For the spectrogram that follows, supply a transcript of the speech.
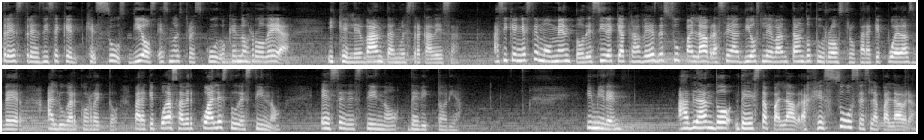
3.3 dice que Jesús, Dios, es nuestro escudo, que nos rodea y que levanta nuestra cabeza. Así que en este momento decide que a través de su palabra sea Dios levantando tu rostro para que puedas ver al lugar correcto, para que puedas saber cuál es tu destino, ese destino de victoria. Y miren, hablando de esta palabra, Jesús es la palabra.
